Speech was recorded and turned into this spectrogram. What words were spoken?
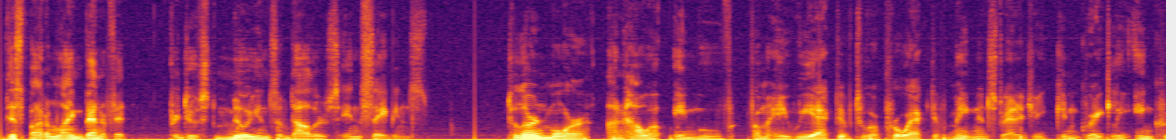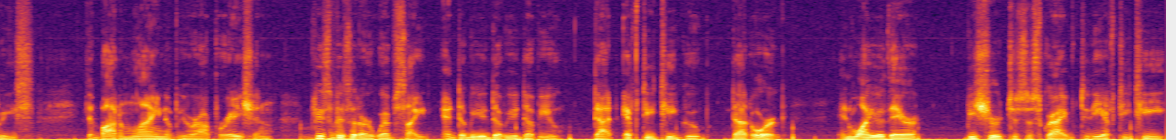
This bottom line benefit produced millions of dollars in savings. To learn more on how a move from a reactive to a proactive maintenance strategy can greatly increase the bottom line of your operation, please visit our website at www.fdtgroup.org. And while you're there, be sure to subscribe to the FDT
